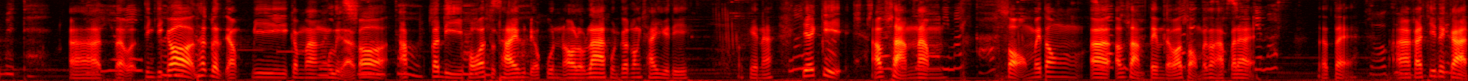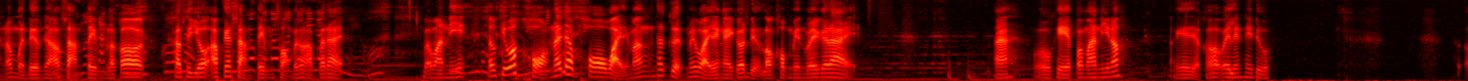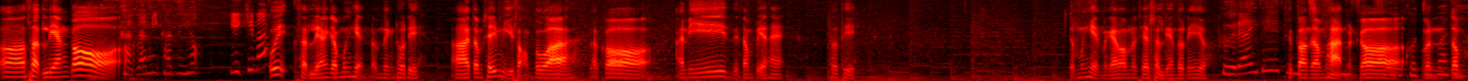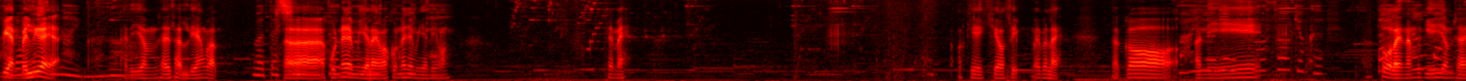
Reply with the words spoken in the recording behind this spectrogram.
อ่าแต่จริงๆก็ถ้าเกิดจะมีกำลังเหลือก็อัพก็ดี เพราะว่าสุดท้ายเดี๋ยวคุณออโรราคุณก็ต้องใช้อยู่ดี โอเคนะเชียกิอัพสามนำ สองไม่ต้องอ่าอัพสามเต็มแต่ว่าสองไม่ต้องอัพก็ได้ แล้วแต่อ่าอาคาคาชิชิเดเดกากาดดก็ก็เหเหมืมืออนนเดิเดิมมจะจะเอาเอาสาสามมเต็เต็มมแล้แล้ววก็ก็คาคาซิซิโยโยอัอัพพแค่แค่สาสามมเต็เต็มมสสอองงไม่ไม่ต้ต้อองงอัอัพพก็ก็ได้ได้เราคิดว่าของน่าจะพอไหวมั้งถ้าเกิดไม่ไหวยังไงก็เดี๋ยวลองคอมเมนต์ไว้ก็ได้อะโอเคประมาณนี้เนาะโอเคเดี๋ยวก็ไปเล่นให้ดูเอ่อสัตว์เลี้ยงก็อุ้ยสัตว์เลี้ยงจำเพิ่งเห็นแป๊บนึงโทษทีอ่าจำใช้หมีสองตัว แล้วก็อันนี้เดี๋ยวจำเปลี่ยนให้โทษที จำเพิ่งเห็นเหมือนกันว่ามันใช้สัตว์เลี้ยงตัวนี้อยู่ คือตอนจำผ่านมันก็มัมันนจะจะเปเปลี่ลี่ยยนนไปไปเรื่เรื่ออยยอะอะอันนี้จำใช้สัตว์เลี้ยงแบบเอ่เอ่ออคุคุณณน่าน่าจะจะมีมีอะอะไรไรวะวะคุคุณณน่าน่าจะจะมีมีอัอันนนี้นี้มั้มั้งงใช่ไหมโอเคเคียวสิบไม่เป็นไรแล้วก็อัอันนนี้นี้ตัตัววอะอะไรไรนะนะเมื่เมื่ออกี้กี้ที่ที่จำจำใช้ใช้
